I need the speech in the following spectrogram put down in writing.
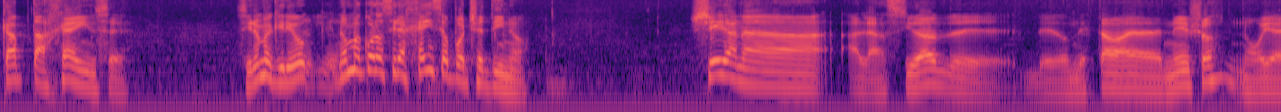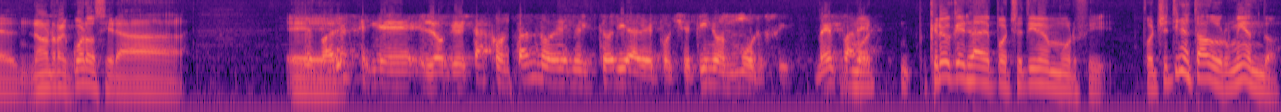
capta a Heinze. Si no me equivoco, no me acuerdo si era Heinze o Pochettino Llegan a, la ciudad de, donde estaban ellos, no, voy no recuerdo si era... Me eh, parece que lo que estás contando es la historia de Pochettino en Murphy. Me parece. Creo que es la de Pochettino en Murphy. Pochettino estaba durmiendo.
